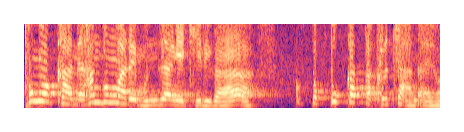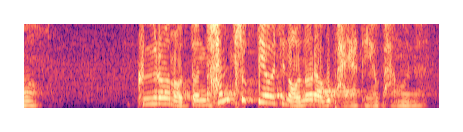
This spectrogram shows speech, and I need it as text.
통역하는 한국말의 문장의 길이가 똑같다 그렇지 않아요. 그런 어떤 함축되어진 언어라고 봐야 돼요, 방언은.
